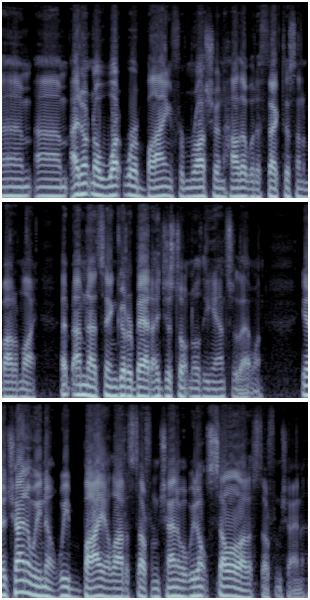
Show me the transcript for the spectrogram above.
Um, um, I don't know what we're buying from Russia and how that would affect us on the bottom line. I, I'm not saying good or bad. I just don't know the answer to that one. You know, China, we know we buy a lot of stuff from China, but we don't sell a lot of stuff from China.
